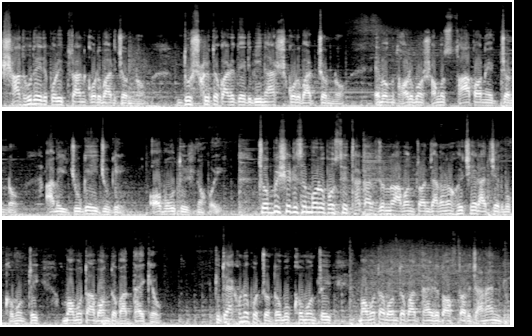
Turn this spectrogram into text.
সাধুদের পরিত্রাণ করবার জন্য, দুষ্কৃতকারীদের বিনাশ করবার জন্য এবং ধর্ম সংস্থাপনের জন্য আমি যুগে যুগে অবতীর্ণ হই। চব্বিশে ডিসেম্বর উপস্থিত থাকার জন্য আমন্ত্রণ জানানো হয়েছে রাজ্যের মুখ্যমন্ত্রী মমতা বন্দ্যোপাধ্যায়কেও। কিন্তু এখনও পর্যন্ত মুখ্যমন্ত্রী মমতা বন্দ্যোপাধ্যায়ের দফতর জানাননি।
